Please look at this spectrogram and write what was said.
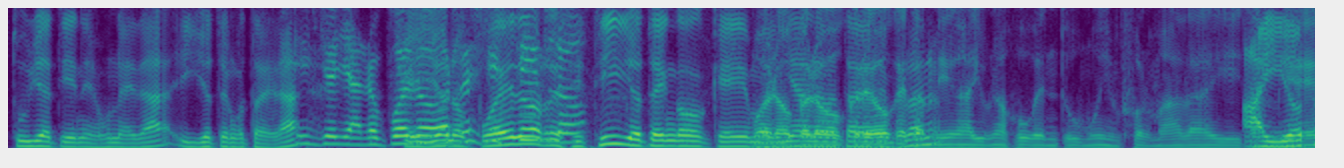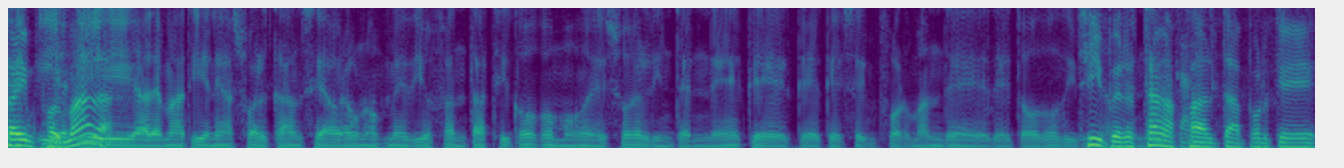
tú ya tienes una edad y yo tengo otra edad. Y yo ya no puedo yo no puedo resistir, yo tengo que Bueno, mañana pero creo que también hay una juventud muy informada y Hay otra informada. Y, además tiene a su alcance ahora unos medios fantásticos como eso, el internet, que, que- que se informan de, de todo. Sí, pero están a falta porque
